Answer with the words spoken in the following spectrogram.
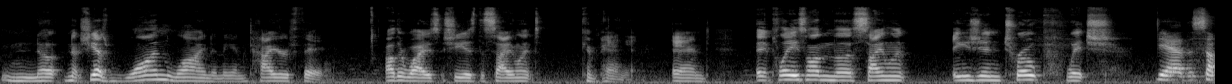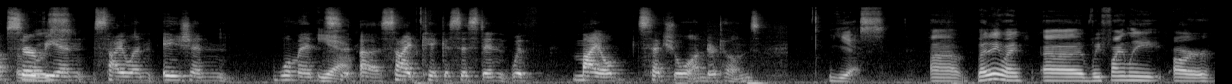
no, no. She has one line in the entire thing. Otherwise, she is the silent companion, and it plays on the silent Asian trope, which Yeah, the subservient, silent Asian woman, Yeah. uh, sidekick assistant with mild sexual undertones. Yes. Uh, but anyway, uh, we finally are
